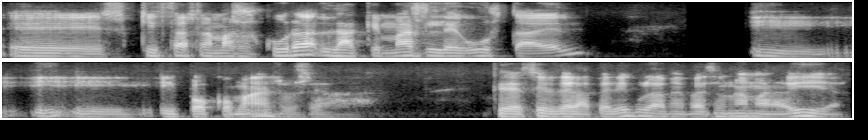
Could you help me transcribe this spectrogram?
es quizás la más oscura, la que más le gusta a él y, y, y, y poco más, o sea, qué decir de la película, me parece una maravilla.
